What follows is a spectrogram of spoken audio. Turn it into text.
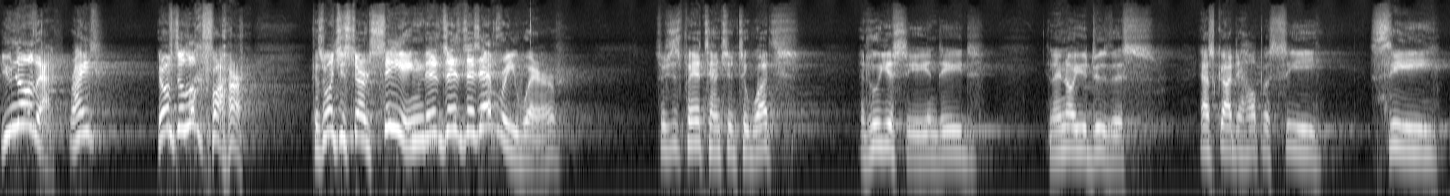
You know that, right? You don't have to look far. Because once you start seeing, there's, there's everywhere. So just pay attention to what and who you see, indeed. And I know you do this. Ask God to help us see, see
